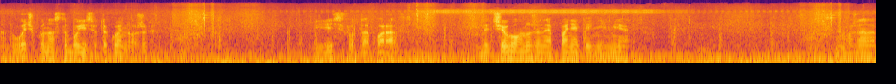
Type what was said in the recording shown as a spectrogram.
На двоечку у нас с тобой есть вот такой ножик есть фотоаппарат. Для чего он нужен, я понятия не имею. Можно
